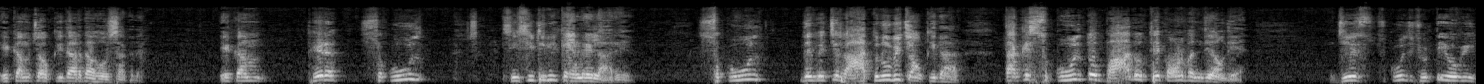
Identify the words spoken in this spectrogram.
ਇਹ ਕੰਮ ਚੌਕੀਦਾਰ ਦਾ ਹੋ ਸਕਦਾ। ਇਹ ਕੰਮ ਫਿਰ ਸਕੂਲ ਸੀਸੀਟੀਵੀ ਕੈਮਰੇ ਲਾ ਰਹੇ। ਸਕੂਲ ਦੇ ਵਿੱਚ ਰਾਤ ਨੂੰ ਵੀ ਚੌਕੀਦਾਰ, ਤਾਂ ਕਿ ਸਕੂਲ ਤੋਂ ਬਾਅਦ ਉੱਥੇ ਕੌਣ ਬੰਦੇ ਆਉਂਦੇ ਆ। ਜੇ ਸਕੂਲ 'ਚ ਛੁੱਟੀ ਹੋ ਗਈ,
